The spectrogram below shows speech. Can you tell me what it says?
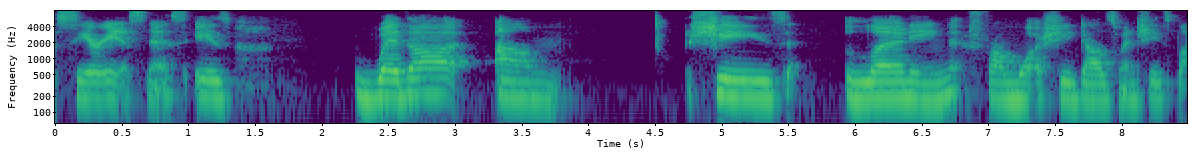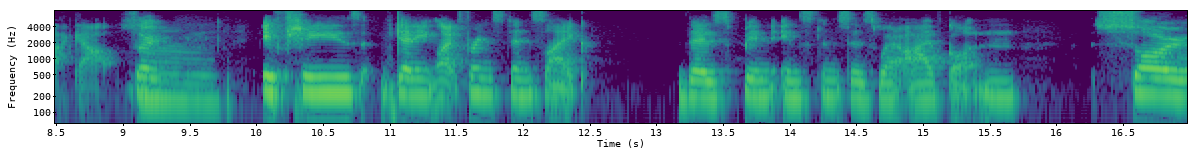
seriousness is whether um she's learning from what she does when she's blackout. So Mm, if she's getting like for instance like there's been instances where I've gotten so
